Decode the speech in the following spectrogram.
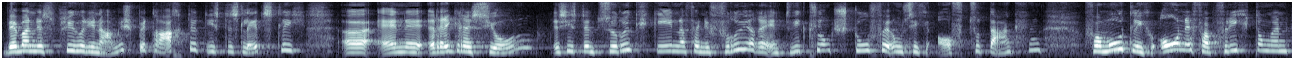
Wenn man es psychodynamisch betrachtet, ist es letztlich äh, eine Regression es ist ein Zurückgehen auf eine frühere Entwicklungsstufe, um sich aufzudanken, vermutlich ohne Verpflichtungen,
